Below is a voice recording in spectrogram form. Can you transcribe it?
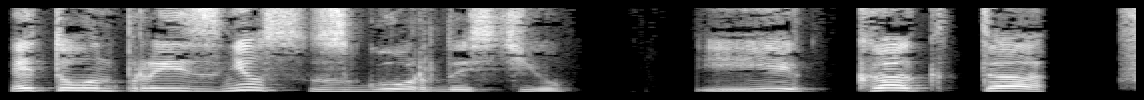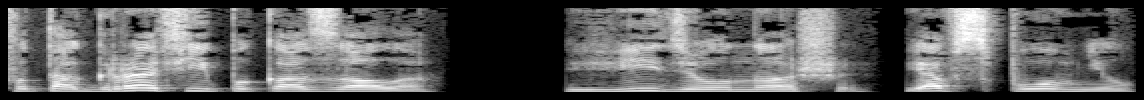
Это он произнес с гордостью. И как-то фотографии показала. Видео наши. Я вспомнил,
